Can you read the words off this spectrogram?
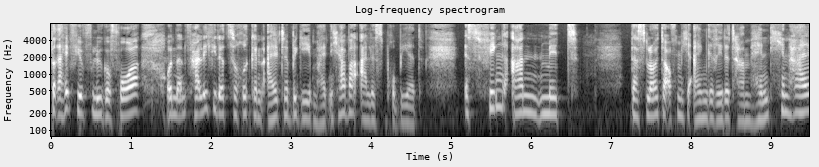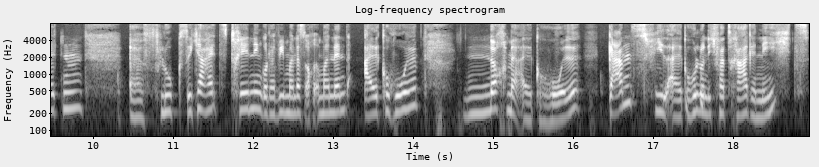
drei, vier Flüge vor und dann falle ich wieder zurück in alte Begebenheiten. Ich habe alles probiert. Es fing an mit dass Leute auf mich eingeredet haben, Händchen halten, äh, Flugsicherheitstraining oder wie man das auch immer nennt, Alkohol, noch mehr Alkohol, ganz viel Alkohol und ich vertrage nichts.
